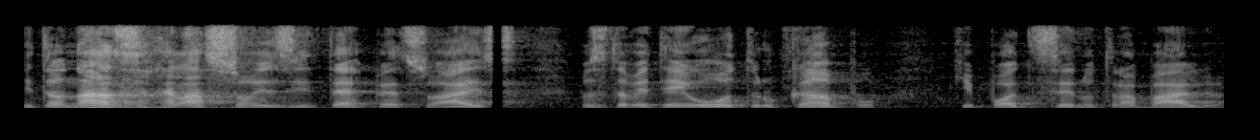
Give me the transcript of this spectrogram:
Então, nas relações interpessoais, você também tem outro campo que pode ser no trabalho.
